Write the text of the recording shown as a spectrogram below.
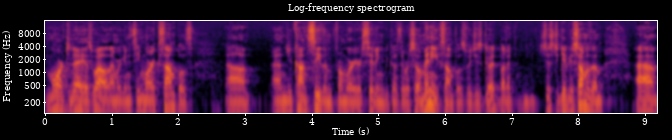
more today as well, and we're going to see more examples. Uh, and you can't see them from where you're sitting because there were so many examples, which is good. But I, just to give you some of them, uh,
